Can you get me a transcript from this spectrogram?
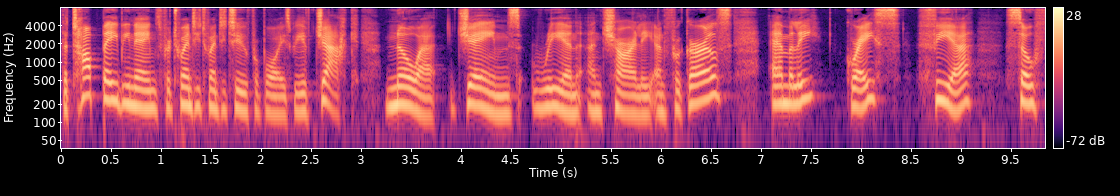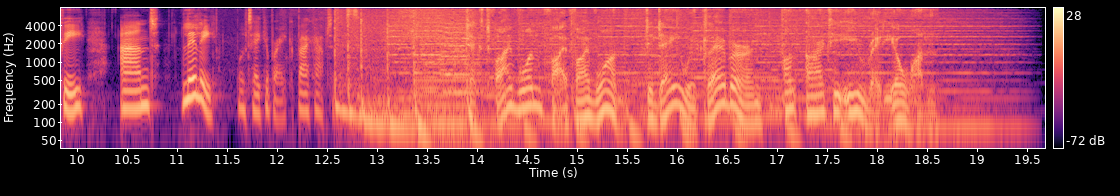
the top baby names for 2022 for boys, we have Jack, Noah, James, Rian, and Charlie, and for girls, Emily, Grace, Fiadh, Sophie, and Lily. We'll take a break. Back after this. Text 51551 today with Claire Byrne on RTE Radio 1.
